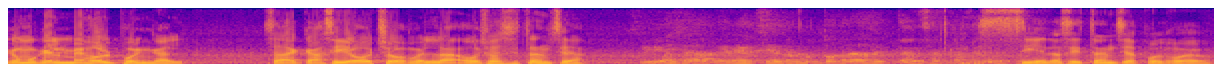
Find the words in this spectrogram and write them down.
como que el mejor point guard. O sea, casi 8, ¿verdad? 8 asistencias. Sí, o sea, tiene 7.3 asistencias. casi eso. 7 asistencias por juego.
